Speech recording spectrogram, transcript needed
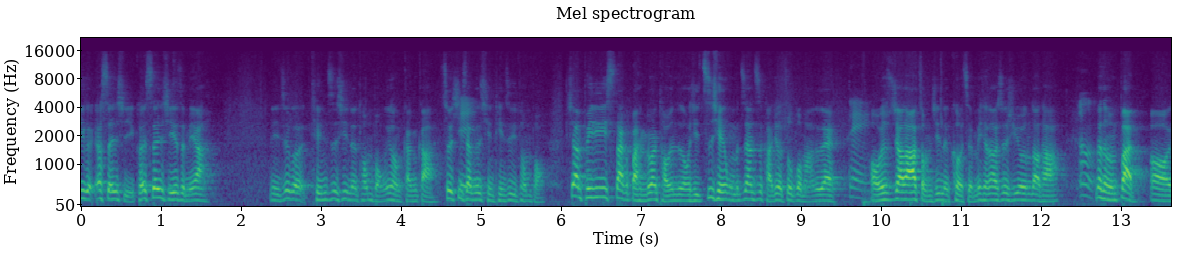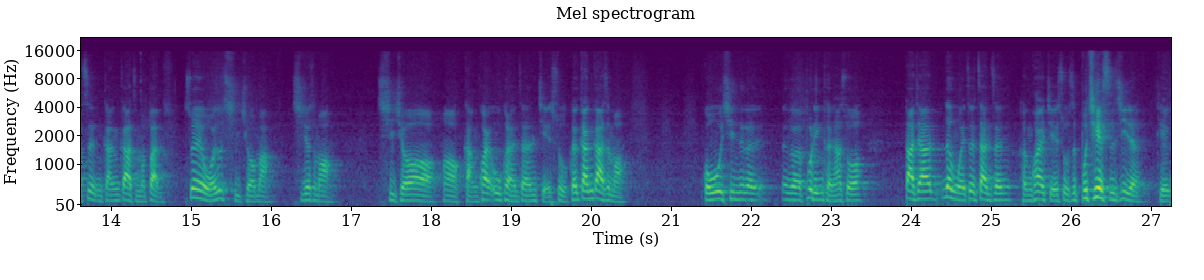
第一个要升息，可是升息怎么样？你这个停滞性的通膨又很尴尬，所以第三个是停滞性通膨。像 PT Stack 版很多人讨论这东西，之前我们这张字卡就有做过嘛，对不对？对。哦，我就教大家总金的课程，没想到是去用到它。嗯。那怎么办？哦，这很尴尬，怎么办？所以我是祈求嘛，祈求什么？祈求哦，哦，赶快乌克兰战争结束。可尴尬什么？国务卿那个那个布林肯他说，大家认为这战争很快结束是不切实际的。天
